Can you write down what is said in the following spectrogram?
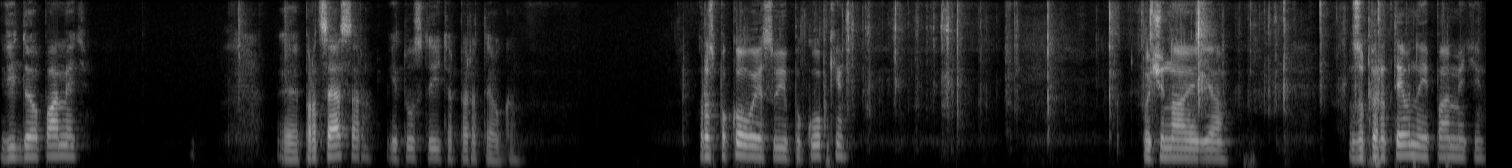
Відеопам'ять, е, процесор і тут стоїть оперативка. Розпаковую свої покупки. Починаю я з оперативної пам'яті.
